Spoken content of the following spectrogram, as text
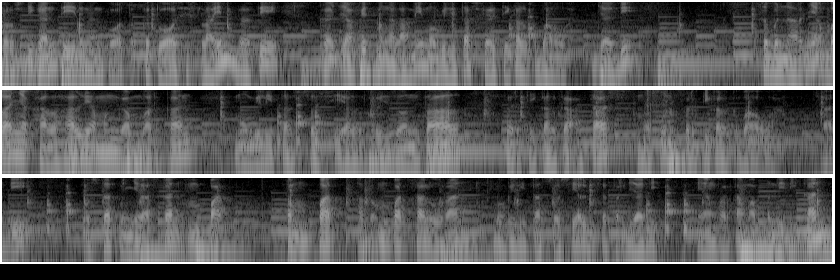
terus diganti dengan ketua OSIS lain berarti Kak Javid mengalami mobilitas vertikal ke bawah. Jadi sebenarnya banyak hal-hal yang menggambarkan mobilitas sosial horizontal, vertikal ke atas maupun vertikal ke bawah. Tadi Ustadz menjelaskan empat tempat atau empat saluran mobilitas sosial bisa terjadi. Yang pertama pendidikan,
